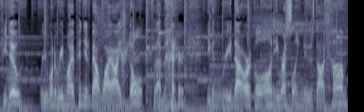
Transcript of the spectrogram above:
If you do, or you want to read my opinion about why I don't, for that matter, you can read that article on ewrestlingnews.com,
